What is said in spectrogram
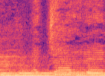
Echarle porra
